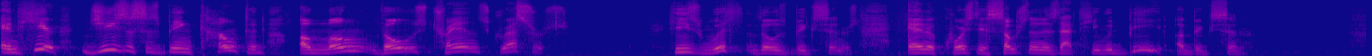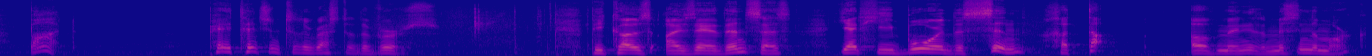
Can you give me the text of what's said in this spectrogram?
And here, Jesus is being counted among those transgressors. He's with those big sinners. And of course, the assumption is that he would be a big sinner. But pay attention to the rest of the verse. Because Isaiah then says, Yet he bore the sin, chata, of many, the missing the mark,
